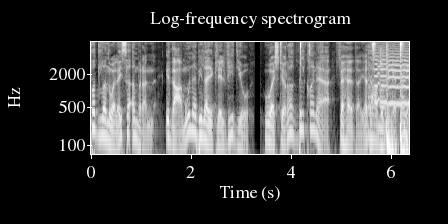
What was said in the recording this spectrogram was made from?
فضلا وليس أمرا. ادعمونا بلايك للفيديو واشتراك بالقناة فهذا يدعمنا كثيرا.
